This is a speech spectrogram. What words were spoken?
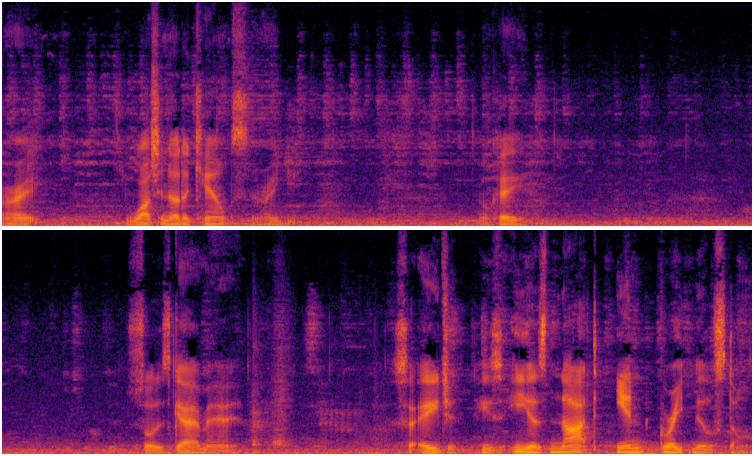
All right. You watching other accounts, all right? Okay. So this guy, man, so agent, he's he is not in Great Millstone.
